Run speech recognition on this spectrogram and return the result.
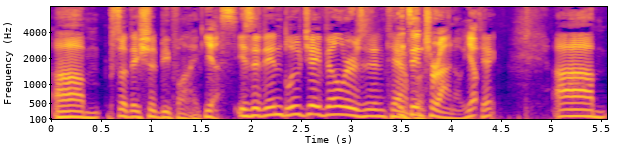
Um, so they should be fine. Yes. Is it in Blue Jayville or is it in Tampa? It's in Toronto. Yep. Okay. Um,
